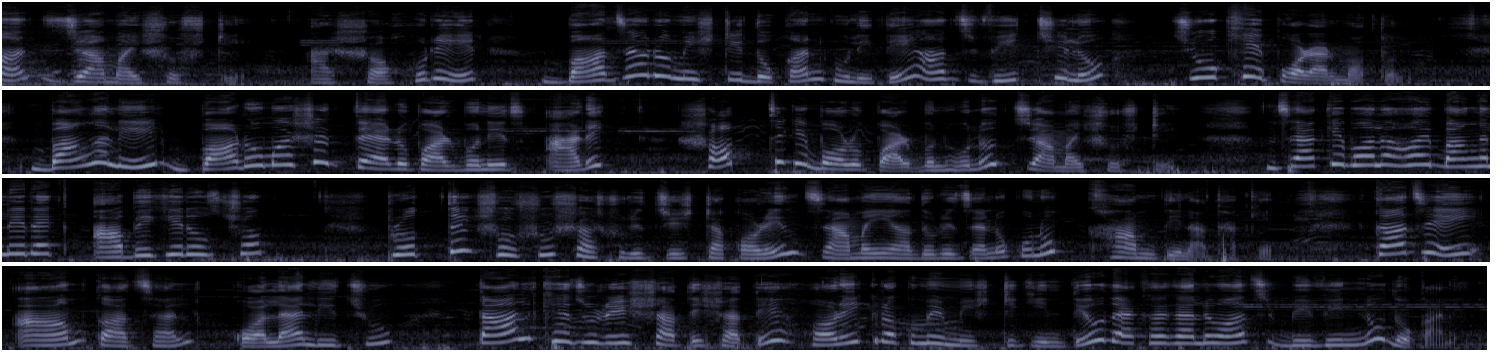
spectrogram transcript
আজ জামাই ষষ্ঠী, আর শহরের বাজার ও মিষ্টি দোকানগুলিতে আজ ভিড় ছিল চোখে পড়ার মতন। বাঙালির বারো মাসের তেরো পার্বণের আরেক সব থেকে বড় পার্বণ হলো জামাই ষষ্ঠী, যাকে বলা হয় বাঙালির এক আবেগের উৎসব। প্রত্যেক শ্বশুর শাশুড়ির চেষ্টা করেন জামাই আদরে যেন কোনো খামতি না থাকে। কাজেই আম, কাঁচাল, কলা, লিচু, তাল, খেজুরের সাথে সাথে হরেক রকমের মিষ্টি কিনতেও দেখা গেল আজ বিভিন্ন দোকানে।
